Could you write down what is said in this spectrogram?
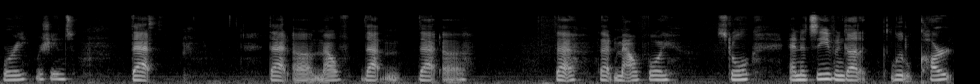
Worry machines. That that uh Malf that that uh that that Malfoy stole, and it's even got a little cart.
